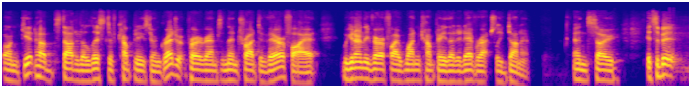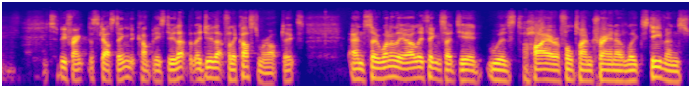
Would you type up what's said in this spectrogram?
on GitHub started a list of companies doing graduate programs and then tried to verify it. We could only verify one company that had ever actually done it. And so it's a bit to be frank, disgusting that companies do that, but they do that for the customer optics. And so one of the early things I did was to hire a full time trainer, Luke Stevens,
